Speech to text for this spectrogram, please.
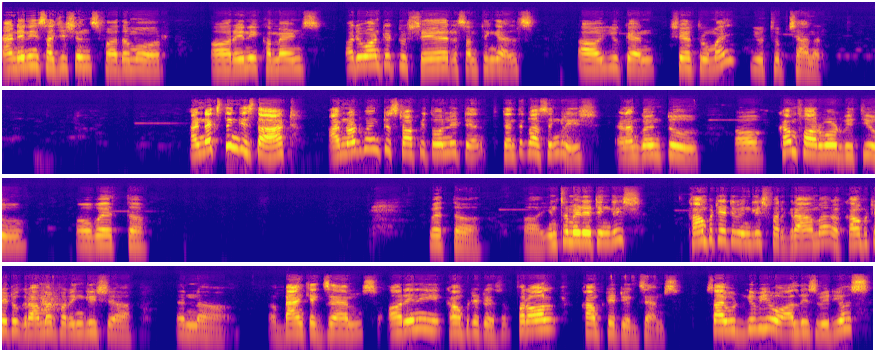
and any suggestions furthermore or any comments or you wanted to share something else uh, you can share through my youtube channel. And next thing is that i'm not going to stop with only 10th, 10th class english and i'm going to uh, come forward with you uh, with uh, with uh, uh, intermediate English, competitive English for grammar, uh, competitive grammar for English in bank exams or any competitive for all competitive exams. So I would give you all these videos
